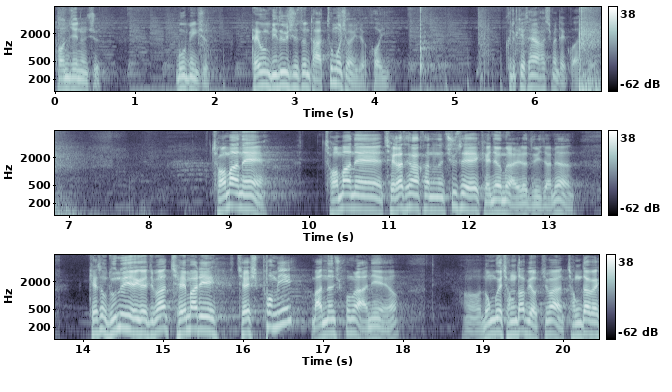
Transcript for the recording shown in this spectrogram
던지는 슛, moving 슛. 대부분 middle 슛은 다 two motion이죠, 거의. 그렇게 생각하시면 될 것 같아요. 저만의 저만의 제가 생각하는 슛의 개념을 알려드리자면 계속 누누이 얘기하지만 제 말이 제 슛폼이 맞는 슛폼은 아니에요. 어, 농구에 정답이 없지만 정답에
